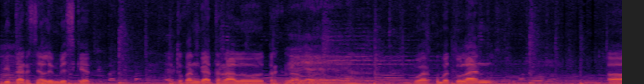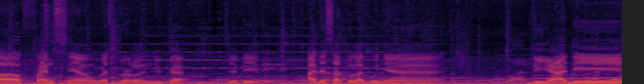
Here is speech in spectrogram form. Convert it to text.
gitarisnya Limp Bizkit. Itu kan nggak terlalu terkenal. Iya, iya, iya, iya. Gua kebetulan eh, fansnya West Borland juga. Jadi ada satu lagunya dia di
